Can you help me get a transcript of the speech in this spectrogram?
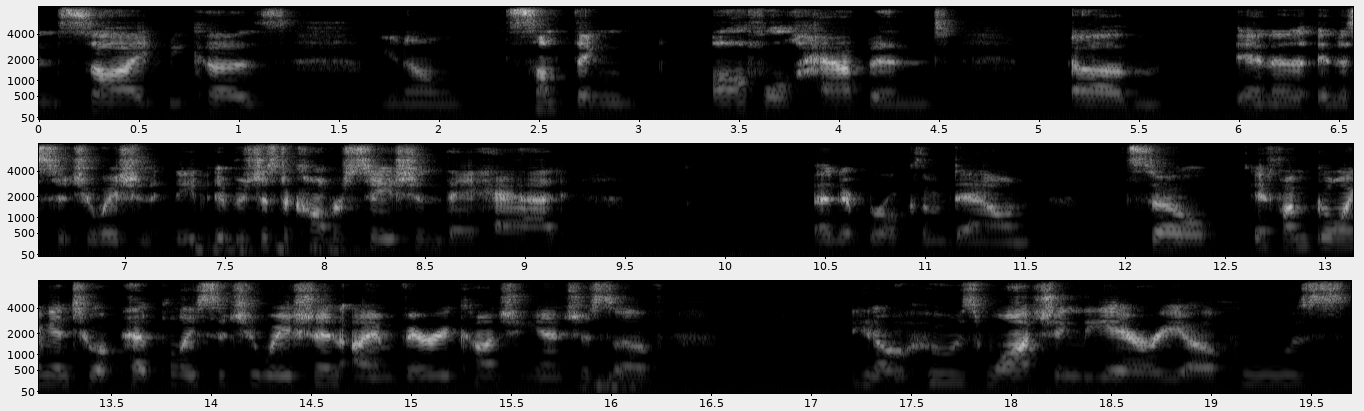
inside because, you know, something awful happened um, in a in a situation. It, it was just a conversation they had, and it broke them down. So if I'm going into a pet play situation, I am very conscientious of, you know, who's watching the area, who's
